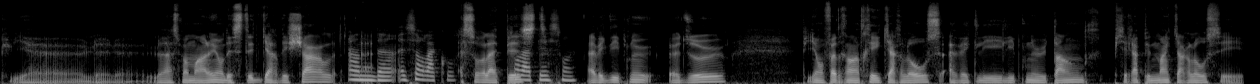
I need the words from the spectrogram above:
Puis euh, à ce moment-là, ils ont décidé de garder Charles euh, sur la course. Sur la piste, avec des pneus euh, durs. Puis ils ont fait rentrer Carlos avec les, pneus tendres. Puis rapidement, Carlos il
